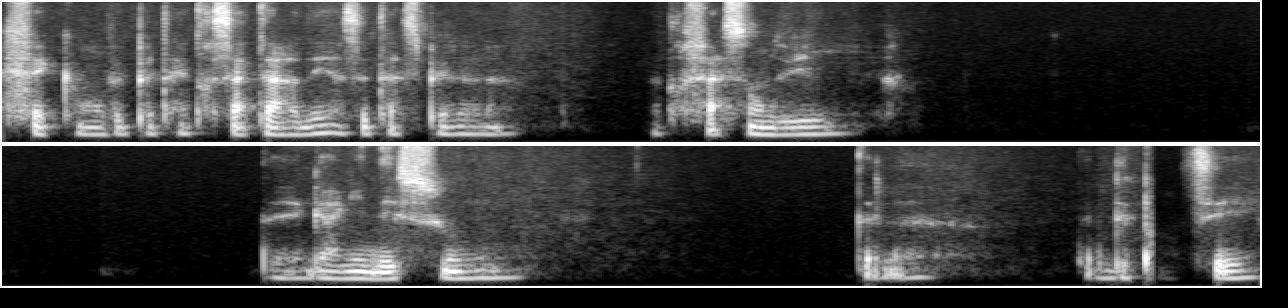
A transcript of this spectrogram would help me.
fait qu'on veut peut-être s'attarder à cet aspect-là, notre façon de vivre, de gagner des sous, de le, dépenser.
